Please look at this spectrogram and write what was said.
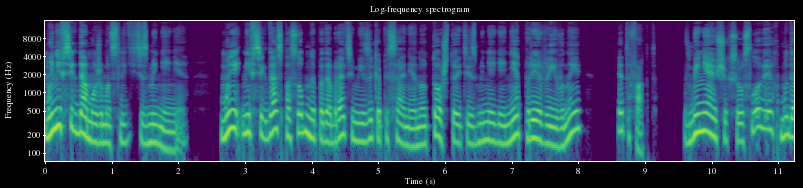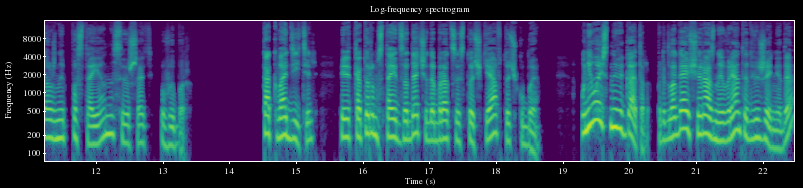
Мы не всегда можем отследить изменения. Мы не всегда способны подобрать им язык описания, но то, что эти изменения непрерывны, — это факт. В меняющихся условиях мы должны постоянно совершать выбор. Как водитель, перед которым стоит задача добраться из точки А в точку Б. У него есть навигатор, предлагающий разные варианты движения, да?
